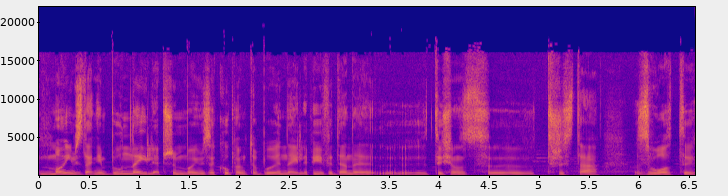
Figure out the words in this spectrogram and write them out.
moim zdaniem był najlepszym moim zakupem. To były najlepiej wydane 1300 zł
